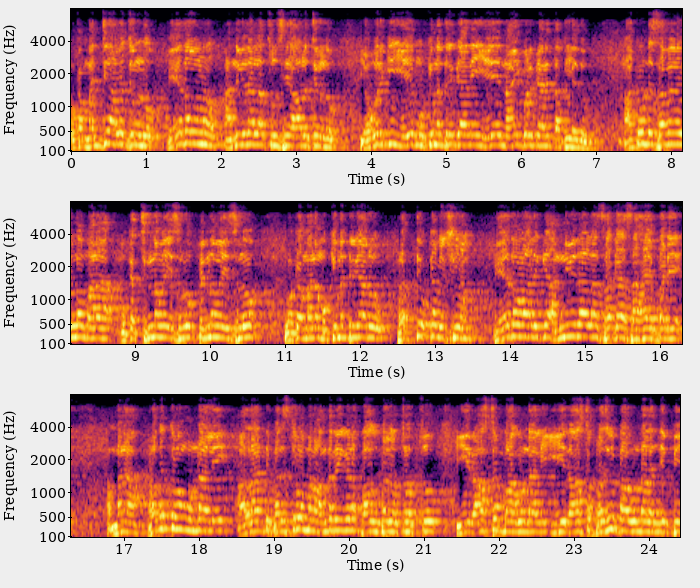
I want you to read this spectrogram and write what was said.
ఒక మంచి ఆలోచనలు పేదలను అన్ని విధాలా చూసే ఆలోచనలు ఎవరికి ఏ ముఖ్యమంత్రి కానీ ఏ నాయకుడు కానీ తట్టలేదు. అటువంటి సమయంలో మన ఒక చిన్న వయసులో పిన్న వయసులో ఒక మన ముఖ్యమంత్రి గారు ప్రతి ఒక్క విషయం పేదవారికి అన్ని విధాలా సగా సహాయపడే మన ప్రభుత్వం ఉండాలి అలాంటి పరిస్థితుల్లో మనం అందరినీ కూడా బాగుపరచవచ్చు. ఈ రాష్ట్రం బాగుండాలి ఈ రాష్ట్ర ప్రజలు బాగుండాలని చెప్పి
